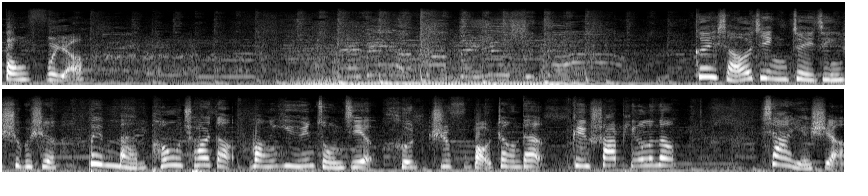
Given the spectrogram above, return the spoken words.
暴富呀！各位小妖精，最近是不是被满朋友圈的网易云总结和支付宝账单给刷屏了呢？夏也是啊，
